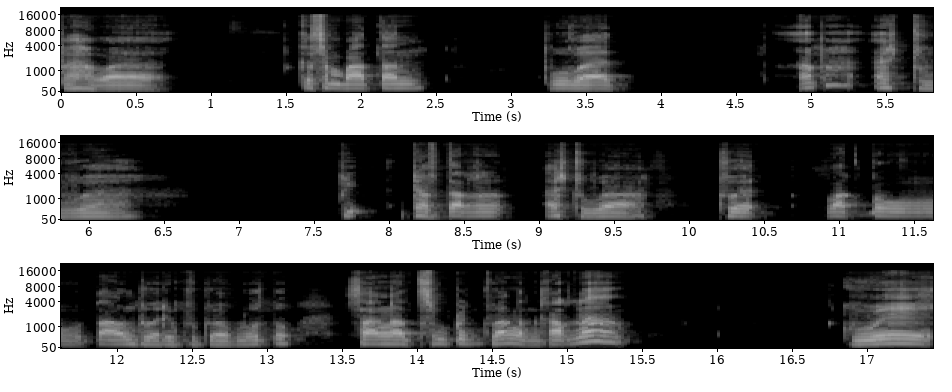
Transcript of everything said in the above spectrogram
bahwa kesempatan buat apa S2 daftar S2 dua, waktu tahun 2020 tuh sangat sempit banget karena gue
